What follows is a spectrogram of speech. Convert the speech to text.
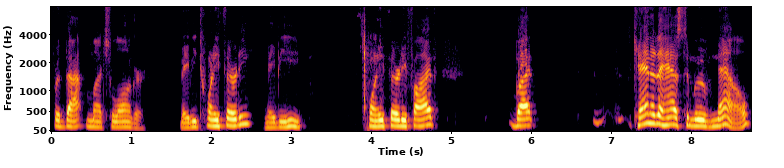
for that much longer maybe 2030, maybe 2035. But Canada has to move now,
